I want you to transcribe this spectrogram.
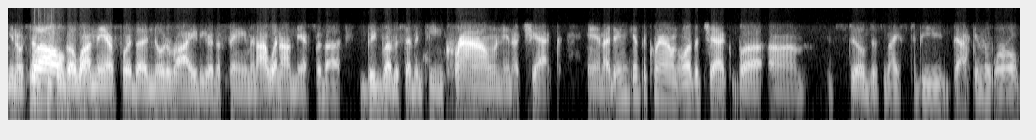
You know, some Well- people go on there for the notoriety or the fame, and I went on there for the Big Brother 17 crown and a check. And I didn't get the crown or the check, but um, it's still just nice to be back in the world.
